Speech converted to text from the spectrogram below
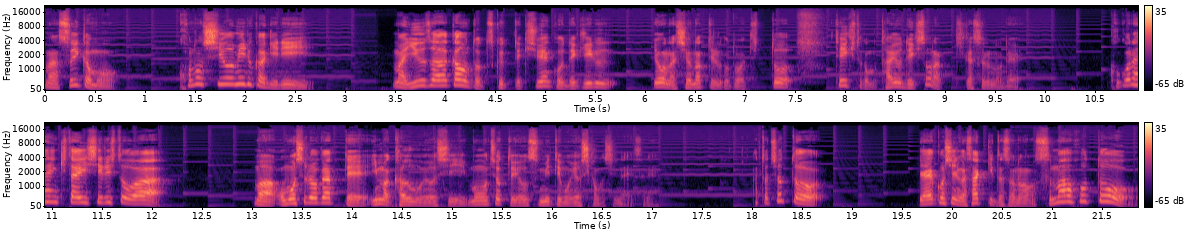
まあスイカもこの仕様を見る限り、まあユーザーアカウントを作って機種変更できるような仕様になっていることはきっと定期とかも対応できそうな気がするので、ここら辺期待している人は、まあ面白がって今買うもよし、もうちょっと様子見てもよしかもしれないですね。あとちょっとややこしいのがさっき言ったそのスマホと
